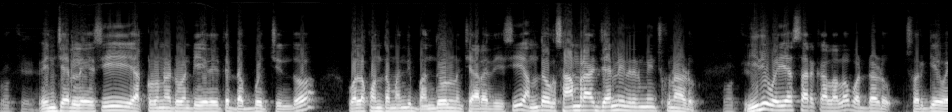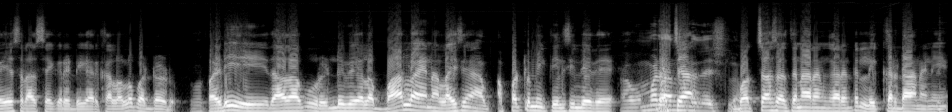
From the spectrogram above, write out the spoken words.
ఓకే. వెంచర్లు వేసి అక్కడ ఉన్నటువంటి ఏదైతే డబ్బు వచ్చిందో వాళ్ళ కొంతమంది బంధువులను చేరదీసి అంతా ఒక సామ్రాజ్యాన్ని నిర్మించుకున్నాడు. ఇది వైఎస్ఆర్ కాలంలో పడ్డాడు. స్వర్గీయ వైఎస్ రాజశేఖర రెడ్డి గారి కాలంలో పడ్డాడు. పడి దాదాపు రెండు వేల బార్లు ఆయన లైసెన్స్ అప్పట్లో మీకు తెలిసిందేదే? బొత్స- సత్యనారాయణ గారు అంటే లిక్కర్ డాన్ అని.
